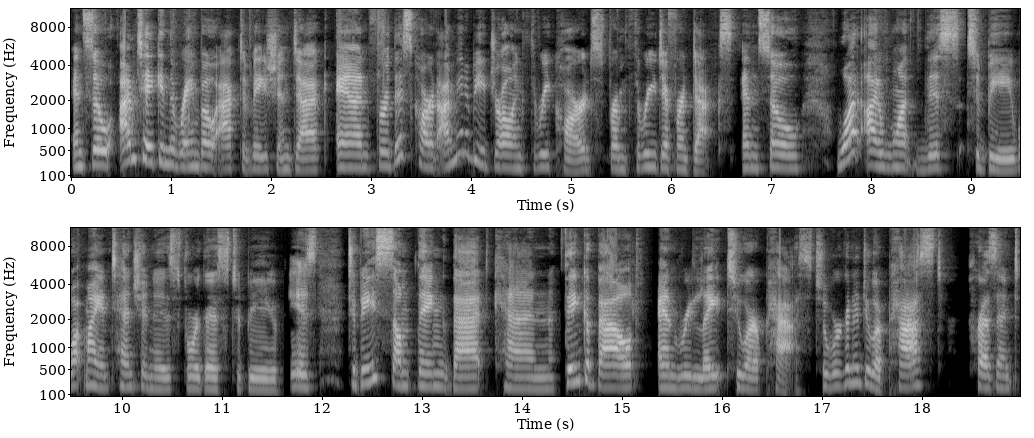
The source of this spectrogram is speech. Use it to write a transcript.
And so I'm taking the rainbow activation deck. And for this card, I'm going to be drawing three cards from three different decks. And so, what I want this to be, what my intention is for this to be, is to be something that can think about and relate to our past. So, we're going to do a past present,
